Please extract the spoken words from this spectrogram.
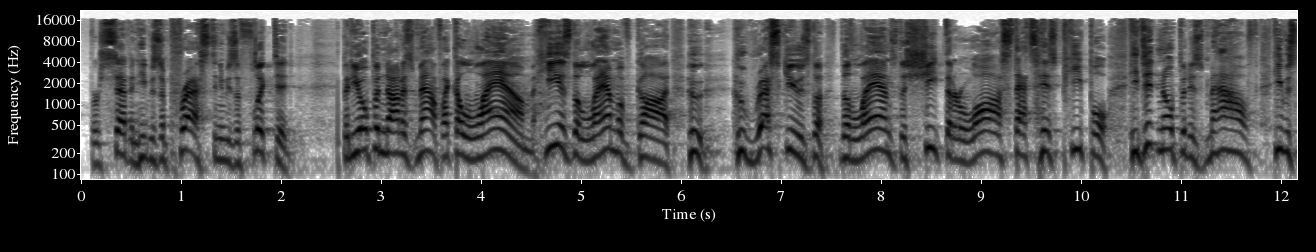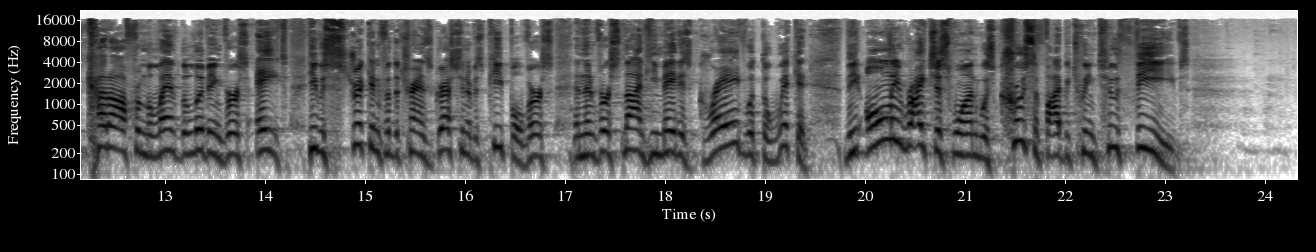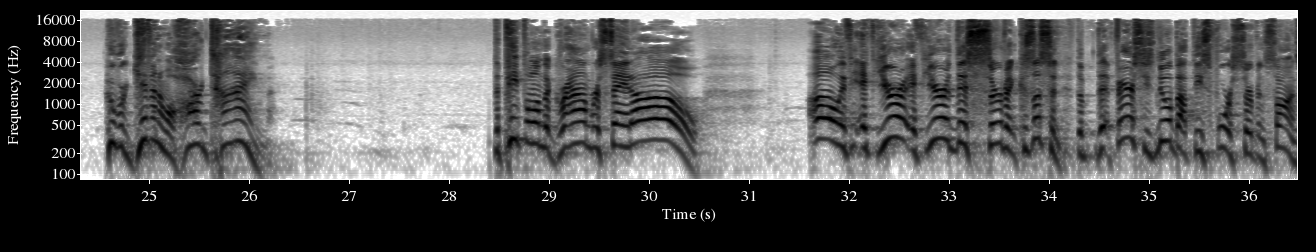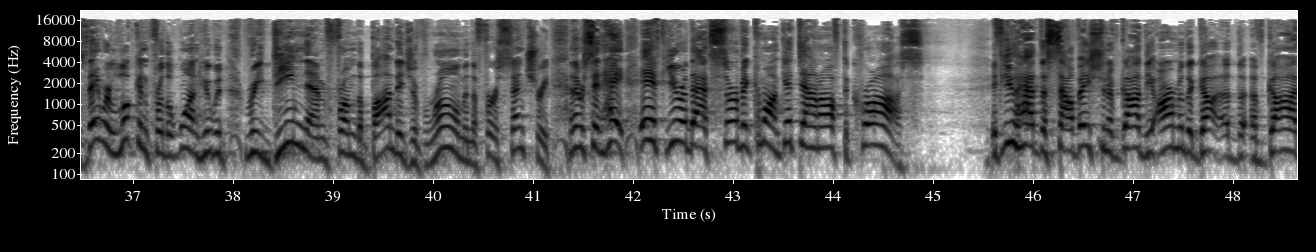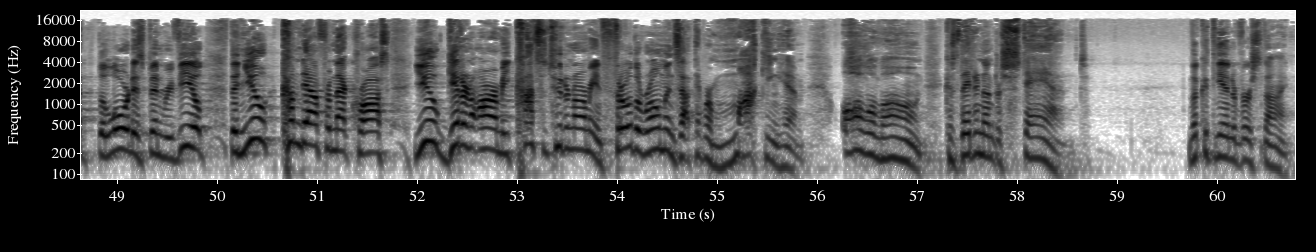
Verse 7 He was oppressed and he was afflicted, but he opened not his mouth like a lamb. He is the Lamb of God who, who rescues the, the lambs, the sheep that are lost. That's his people. He didn't open his mouth. He was cut off from the land of the living. Verse 8. He was stricken for the transgression of his people. Verse, and then verse 9. He made his grave with the wicked. The only righteous one was crucified between two thieves who were giving him a hard time. The people on the ground were saying, Oh, oh, if, if, you're, if you're this servant, because listen, the, the Pharisees knew about these four servant songs. They were looking for the one who would redeem them from the bondage of Rome in the first century. And they were saying, Hey, if you're that servant, come on, get down off the cross. If you have the salvation of God, the arm of, the God, of God, the Lord has been revealed, then you come down from that cross, you get an army, constitute an army, and throw the Romans out. They were mocking him all alone because they didn't understand. Look at the end of verse 9.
